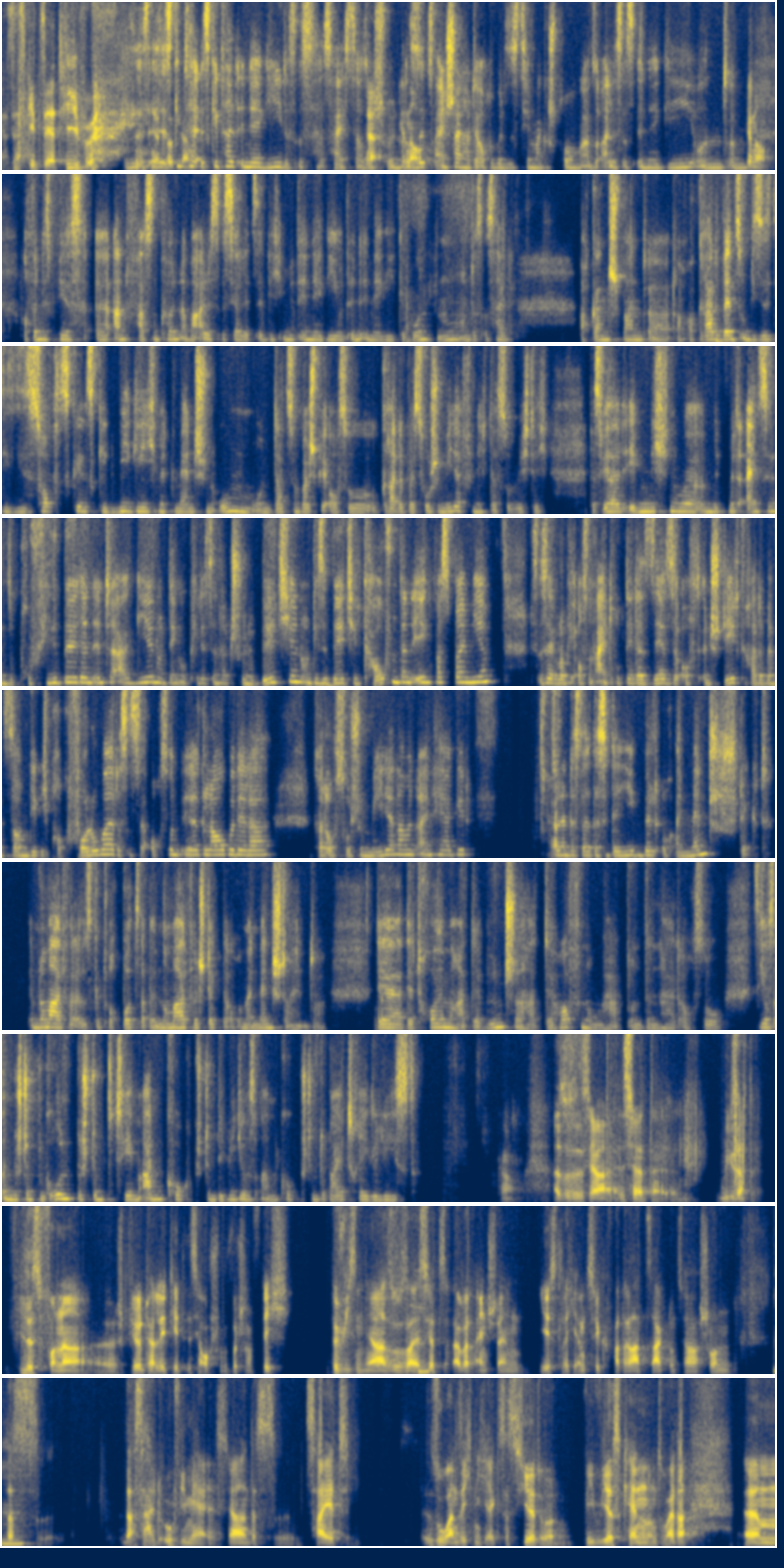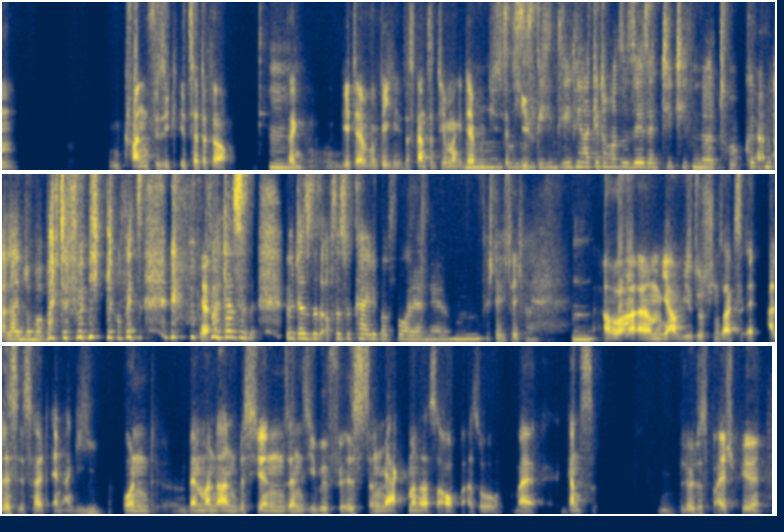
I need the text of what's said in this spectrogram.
das geht sehr tief. Es, es, gibt halt, es, gibt halt, Energie, das, ist, das heißt da so ja, schön. Also genau. Also Einstein hat ja auch über dieses Thema gesprochen. Also alles ist Energie und ähm, genau. auch wenn wir es äh, anfassen können, aber alles ist ja letztendlich mit Energie und in Energie gebunden. Und das ist halt auch ganz spannend, äh, auch, auch, gerade wenn es um diese, diese Soft Skills geht, wie gehe ich mit Menschen um? Und da zum Beispiel auch so, gerade bei Social Media finde ich das so wichtig, dass wir halt eben nicht nur mit, mit einzelnen so Profilbildern interagieren und denken, okay, das sind halt schöne Bildchen und diese Bildchen kaufen dann irgendwas bei mir. Das ist ja, glaube ich, auch so ein Eindruck, der da sehr, sehr oft entsteht, gerade wenn es darum geht, ich brauche Follower. Das ist ja auch so ein Irrglaube, der da gerade auf Social Media damit einhergeht. Sondern dass, dass hinter jedem Bild auch ein Mensch steckt. Im Normalfall, also es gibt auch Bots, aber im Normalfall steckt da auch immer ein Mensch dahinter der, der Träume hat, der Wünsche hat, der Hoffnungen hat und dann halt auch so sich aus einem bestimmten Grund bestimmte Themen anguckt, bestimmte Videos anguckt, bestimmte Beiträge liest. Ja, also es ist ja, ist ja, wie gesagt, vieles von der äh, Spiritualität ist ja auch schon wirtschaftlich bewiesen. Ja, also sei mhm. es jetzt Albert Einstein, E ist gleich mc Quadrat sagt uns ja schon, mhm. dass das halt irgendwie mehr ist, ja, dass äh, Zeit so an sich nicht existiert, wie wir es kennen und so weiter. Ähm, Quantenphysik etc. Mhm. Da geht ja wirklich, das ganze Thema geht ja wirklich sehr so, tief. Die geht doch mal so sehr, sehr tiefen Nerd-Talk. Könnten ja. wir alleine nochmal weiterführen. Ich glaube jetzt, ja. das, das, das, auch das wird keinen überfordern. Ja, hm, verstehe ich. Hm. Aber ähm, ja, wie du schon sagst, äh, alles ist halt Energie. Und wenn man da ein bisschen sensibel für ist, dann merkt man das auch. Also mal ganz blödes Beispiel.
